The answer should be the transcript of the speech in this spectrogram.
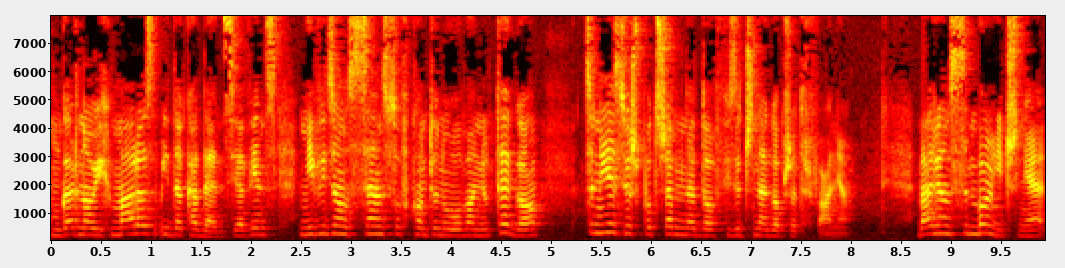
Garną ich marazm i dekadencja, więc nie widzą sensu w kontynuowaniu tego, co nie jest już potrzebne do fizycznego przetrwania. Marion symbolicznie,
